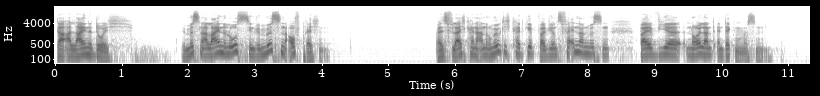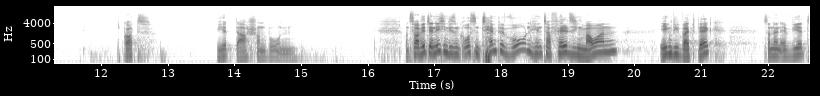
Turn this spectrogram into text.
da alleine durch. Wir müssen alleine losziehen, wir müssen aufbrechen. Weil es vielleicht keine andere Möglichkeit gibt, weil wir uns verändern müssen, weil wir Neuland entdecken müssen. Gott wird da schon wohnen. Und zwar wird er nicht in diesem großen Tempel wohnen, hinter felsigen Mauern, irgendwie weit weg, sondern er wird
